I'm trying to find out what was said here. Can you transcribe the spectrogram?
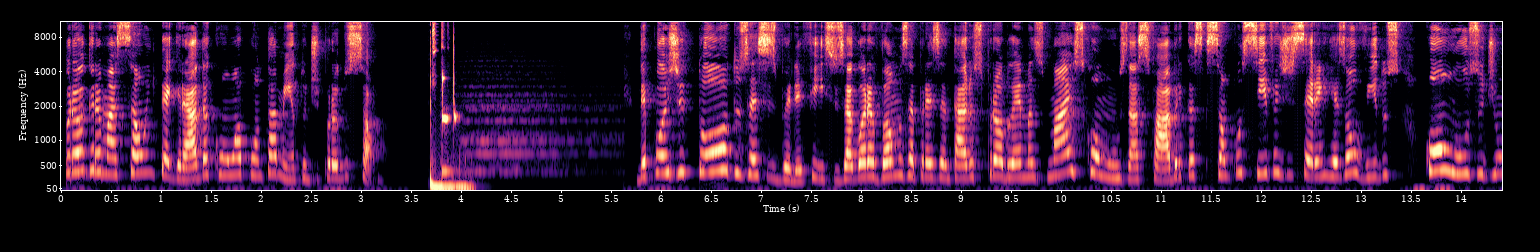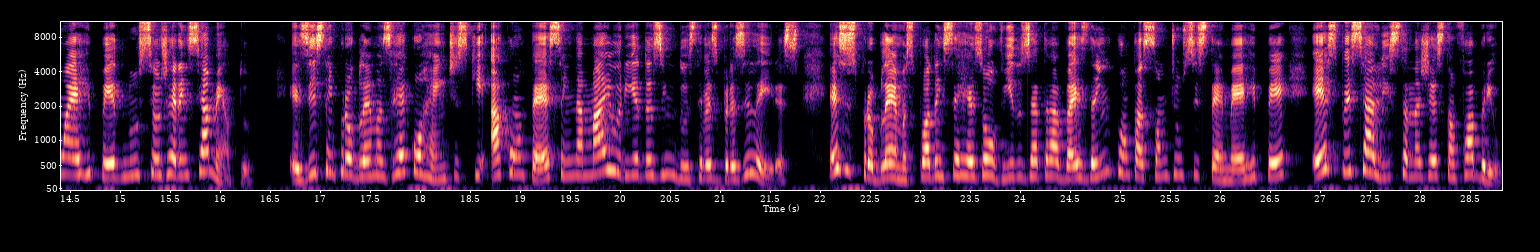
programação integrada com o apontamento de produção. Depois de todos esses benefícios, agora vamos apresentar os problemas mais comuns nas fábricas que são possíveis de serem resolvidos com o uso de um ERP no seu gerenciamento. Existem problemas recorrentes que acontecem na maioria das indústrias brasileiras. Esses problemas podem ser resolvidos através da implantação de um sistema ERP especialista na gestão fabril,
